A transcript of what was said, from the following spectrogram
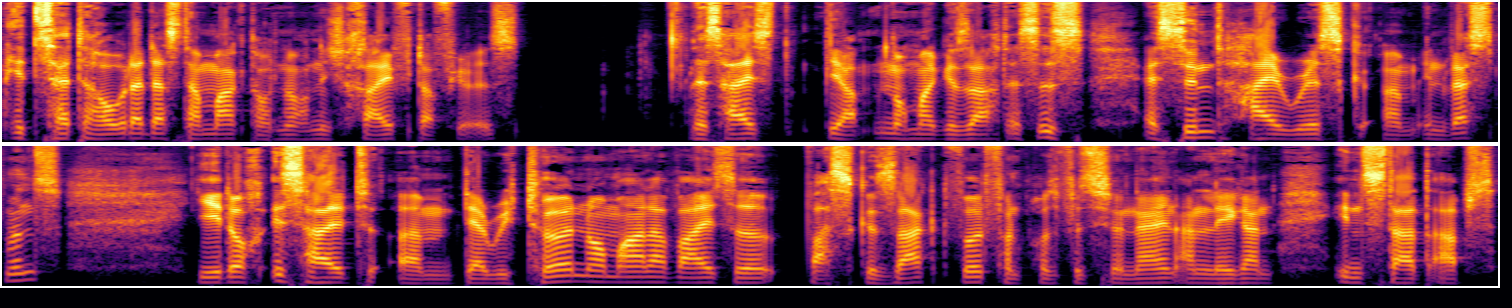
etc. oder dass der Markt auch noch nicht reif dafür ist. Das heißt, ja, nochmal gesagt, es ist, es sind High-Risk-Investments. Ähm, Jedoch ist halt ähm, der Return normalerweise, was gesagt wird von professionellen Anlegern in Startups,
